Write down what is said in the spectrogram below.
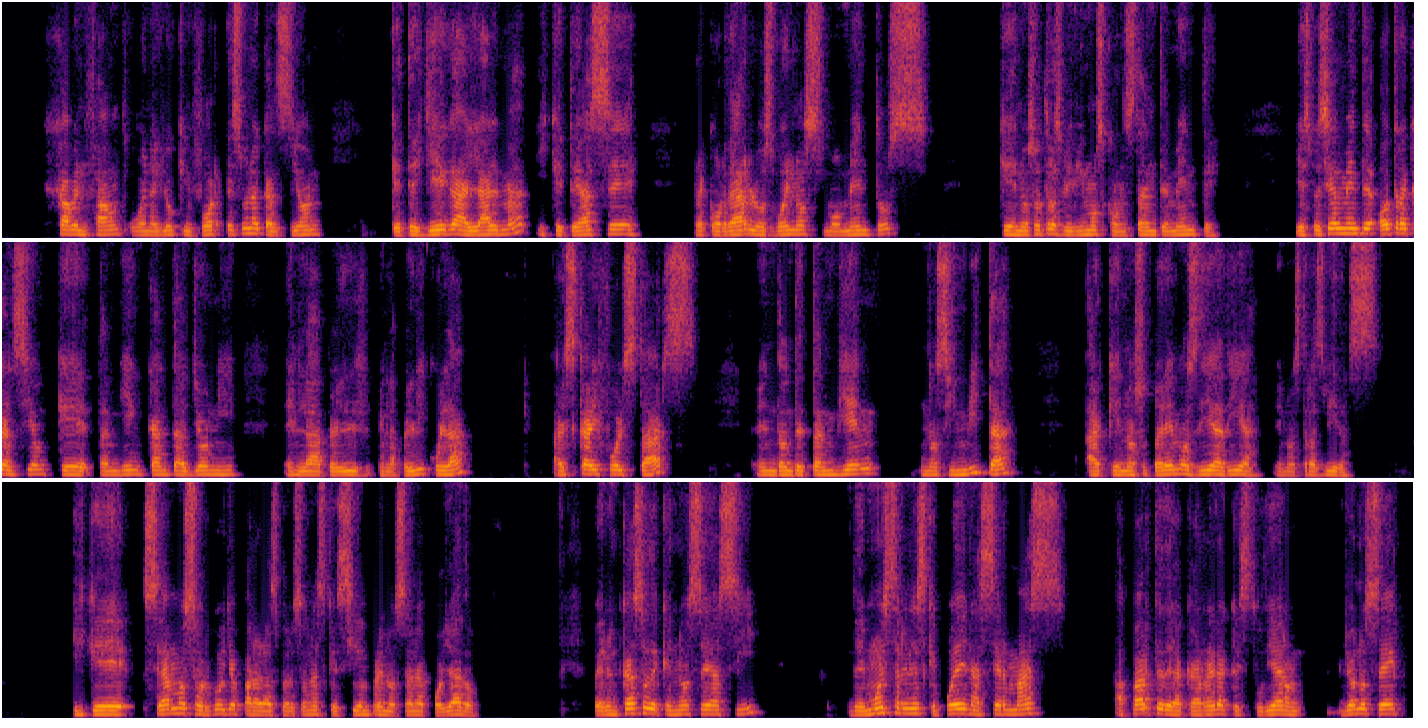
Haven't Found When I'm Looking For. Es una canción que te llega al alma y que te hace recordar los buenos momentos que nosotros vivimos constantemente. Y especialmente otra canción que también canta Johnny en la, en la película, A Sky Full Stars, en donde también nos invita a que nos superemos día a día en nuestras vidas y que seamos orgullo para las personas que siempre nos han apoyado. Pero en caso de que no sea así, demuéstrenles que pueden hacer más aparte de la carrera que estudiaron. Yo no sé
